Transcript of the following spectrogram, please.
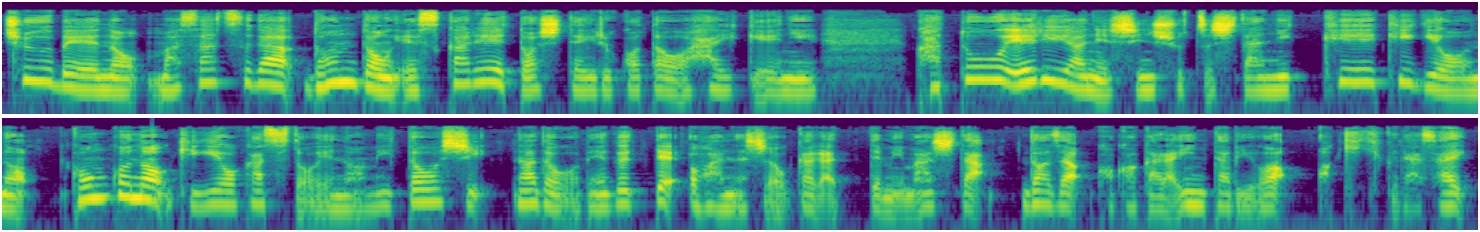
中米の摩擦がどんどんエスカレートしていることを背景に、加東エリアに進出した日系企業の今後の企業活動への見通しなどをめぐってお話を伺ってみました。どうぞここからインタビューをお聞きください。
